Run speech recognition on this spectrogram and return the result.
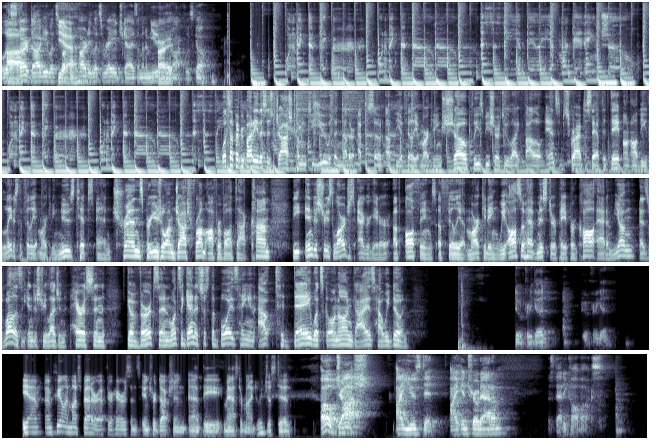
Well, let's Uh, start, doggy. Let's yeah. fucking party. Let's rage, guys. I'm gonna mute All and right. rock. Let's go. What's up, everybody? This is Josh coming to you with another episode of the Affiliate Marketing Show. Please be sure to like, follow, and subscribe to stay up to date on all the latest affiliate marketing news, tips, and trends. Per usual, I'm Josh from OfferVault.com, the industry's largest aggregator of all things affiliate marketing. We also have Mr. Pay Per Call, Adam Young, as well as the industry legend, Harrison Gevirtz. And once again, it's just the boys hanging out today. What's going on, guys? How we doing? Doing pretty good. Doing pretty good. Yeah, I'm, I'm feeling much better after Harrison's introduction at the mastermind we just did. Oh, Josh, I used it. I introed Adam. It's Daddy Callbox.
